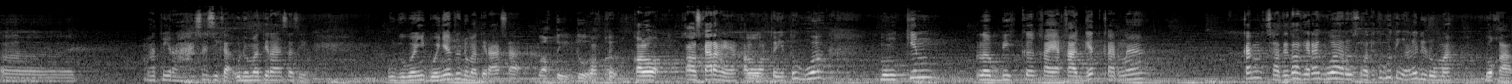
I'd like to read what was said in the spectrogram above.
eh, mati rasa sih kak. Udah mati rasa sih. Gue gue tuh udah mati rasa. Waktu itu waktu kalau kalau sekarang ya kalau Hmm. waktu itu gue mungkin lebih ke kayak kaget karena kan saat itu akhirnya gue harus waktu itu gue tinggalnya di rumah bokap.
